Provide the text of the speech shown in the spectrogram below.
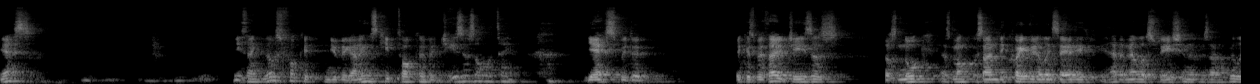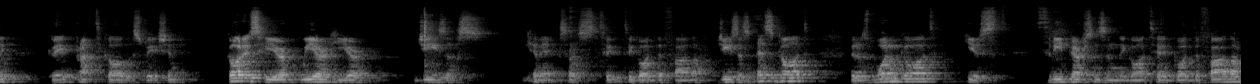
Yes? You think those at New Beginnings keep talking about Jesus all the time? yes, we do. Because without Jesus, there's no, as Uncle Sandy quite rightly said, he had an illustration. It was a really great practical illustration. God is here, we are here. Jesus connects us to, to God the Father. Jesus is God. There is one God. He is three persons in the Godhead God the Father,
